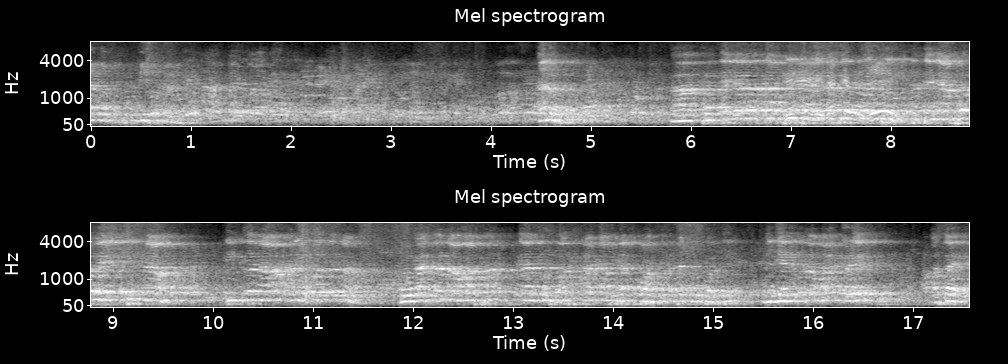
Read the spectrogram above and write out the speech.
करतो लिस्टमध्ये प्रत्येकाला आपली तर त्याने आपलं वैयक्तिक नाव टीमचं नाव आणि कोचचं नाव. दोघांचं नाव आपण त्या ग्रुपवर टाका आपल्या म्हणजे जेणेकरून आम्हाला कळेल. असं आहे.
